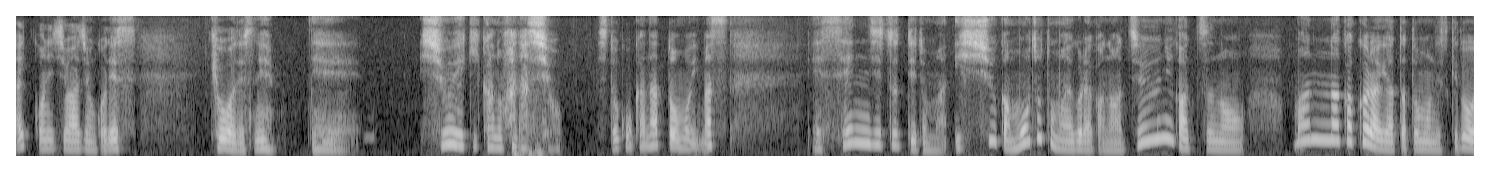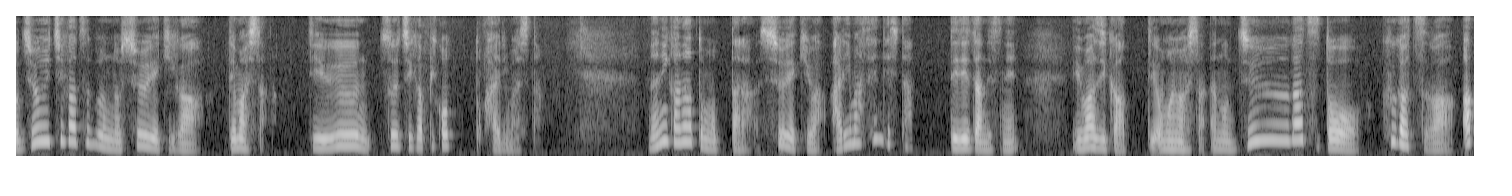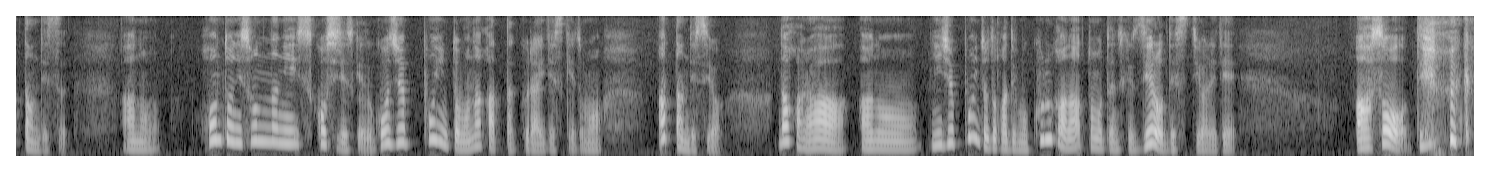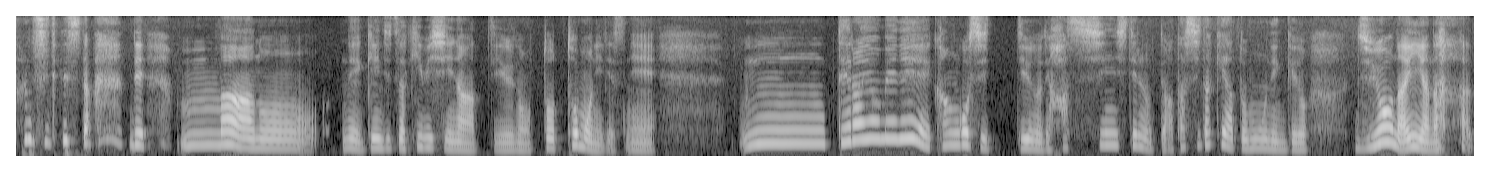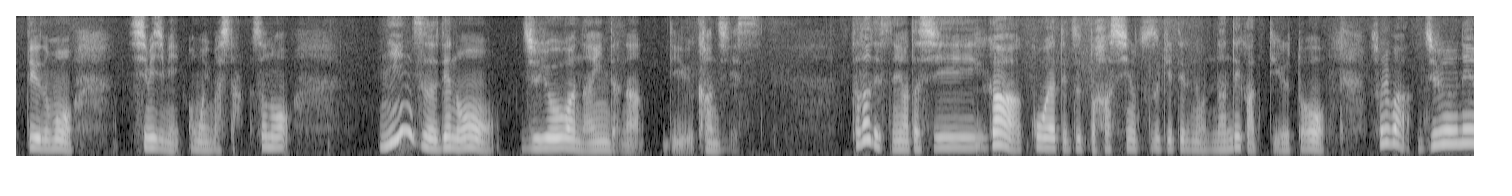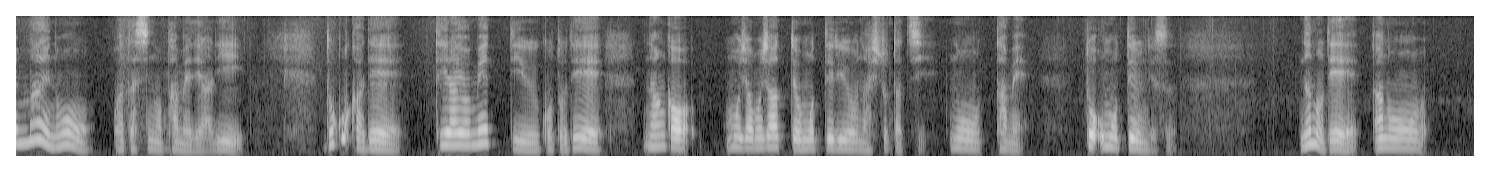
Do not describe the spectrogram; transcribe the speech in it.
はい、こんにちは、じゅんこです。今日はですね、えー、収益化の話をしとこうかなと思います。え先日って言ってもまあ1週間もうちょっと前ぐらいかな。12月の真ん中くらいやったと思うんですけど11月分の収益が出ましたっていう通知がピコッと入りました。何かなと思ったら収益はありませんでしたって出たんですね。えマジかって思いました。あの10月と9月はあったんです。あの本当にそんなに少しですけど50ポイントもなかったくらいですけどもあったんですよ。だからあの20ポイントとかでも来るかなと思ったんですけどゼロですって言われてあそうっていう感じでした。でまああのね現実は厳しいなっていうのとともにですねうーん寺嫁で看護師っていうので発信してるのって私だけやと思うねんけど需要ないんやなっていうのもしみじみ思いましたその人数での需要はないんだなっていう感じですただですね私がこうやってずっと発信を続けてるのは何でかっていうとそれは10年前の私のためでありどこかで寺嫁っていうことでなんかもじゃもじゃって思ってるような人たちのためと思ってるんです。なのであの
